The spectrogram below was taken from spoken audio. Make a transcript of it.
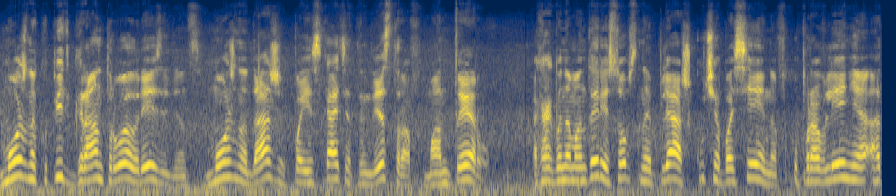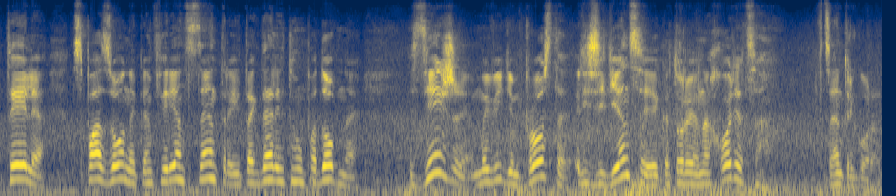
можно купить Grand Royal Residence, можно даже поискать от инвесторов Монтеру. А как бы на Монтере собственный пляж, куча бассейнов, управление отеля, спа-зоны, конференц-центры и так далее и тому подобное – Здесь же мы видим просто резиденции, которые находятся в центре города.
